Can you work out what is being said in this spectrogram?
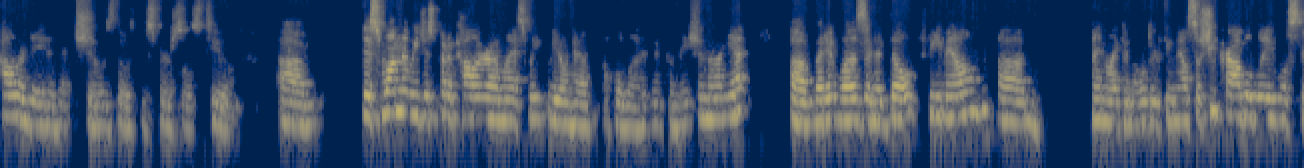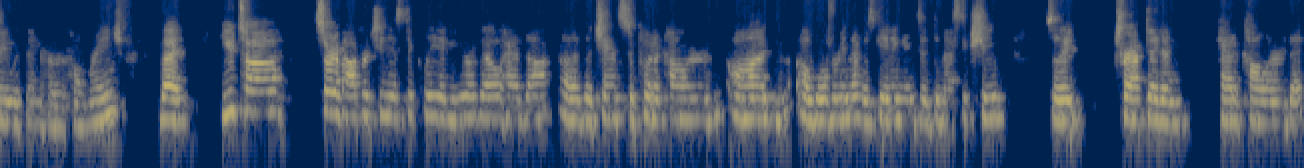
collar data that shows those dispersals too. Um, this one that we just put a collar on last week, we don't have a whole lot of information on yet, um, but it was an adult female um, and like an older female. So she probably will stay within her home range. But Utah sort of opportunistically a year ago had the, uh, the chance to put a collar on a wolverine that was getting into domestic sheep. So they trapped it and had a collar that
